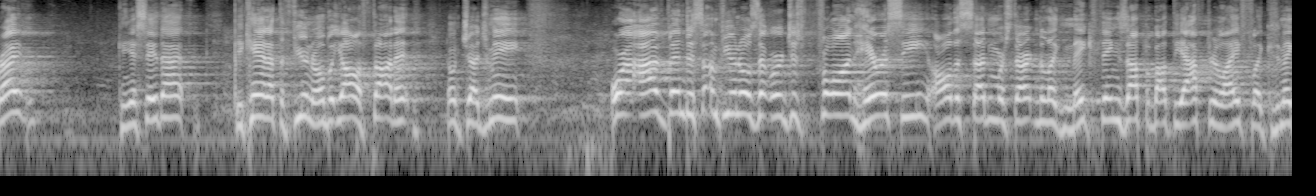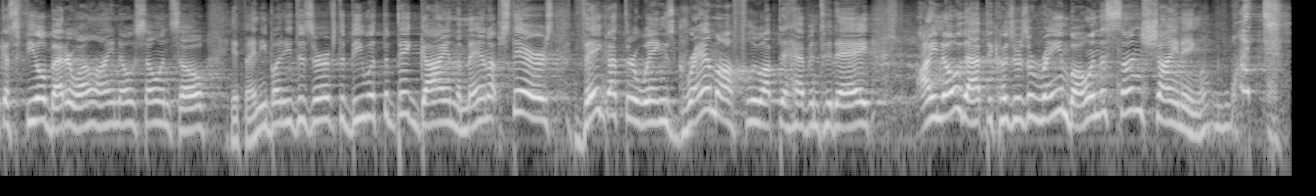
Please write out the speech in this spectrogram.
Right? Can you say that? You can't at the funeral, but y'all have thought it. Don't judge me. Or I've been to some funerals that were just full on heresy. All of a sudden, we're starting to like make things up about the afterlife, like to make us feel better. Well, I know so and so. If anybody deserves to be with the big guy and the man upstairs, they got their wings. Grandma flew up to heaven today. I know that because there's a rainbow and the sun's shining. What?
